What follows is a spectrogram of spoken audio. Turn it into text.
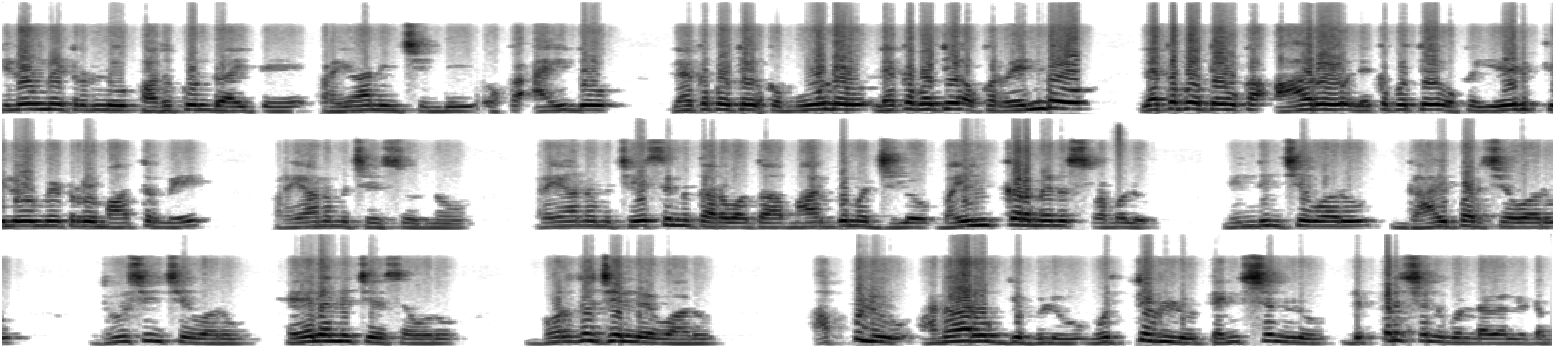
కిలోమీటర్లు పదకొండు అయితే ప్రయాణించింది ఒక ఐదు లేకపోతే ఒక మూడో లేకపోతే ఒక రెండో లేకపోతే ఒక ఆరో లేకపోతే ఒక ఏడు కిలోమీటర్లు మాత్రమే ప్రయాణం చేస్తున్నావు ప్రయాణం చేసిన తర్వాత మార్గ మధ్యలో భయంకరమైన శ్రమలు నిందించేవారు గాయపరిచేవారు దూషించేవారు హేళన చేసేవారు బురద జల్లేవారు అప్పులు అనారోగ్యములు ఒత్తిళ్ళు టెన్షన్లు డిప్రెషన్ గుండా వెళ్ళడం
